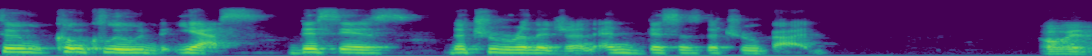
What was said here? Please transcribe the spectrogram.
to conclude yes this is the true religion and this is the true god. Okay.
